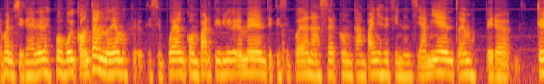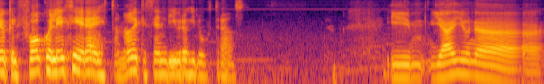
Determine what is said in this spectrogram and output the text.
bueno, si querés después voy contando, digamos, pero que se puedan compartir libremente, que se puedan hacer con campañas de financiamiento, digamos, pero creo que el foco, el eje era esto, ¿no? De que sean libros ilustrados. Y, hay una,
